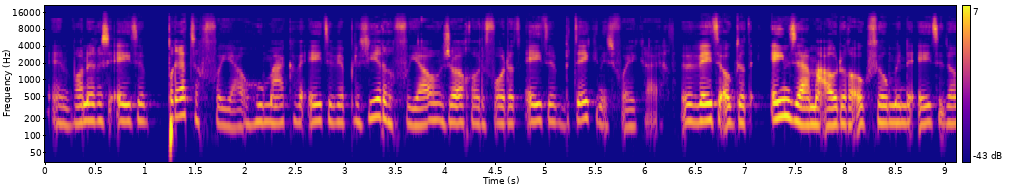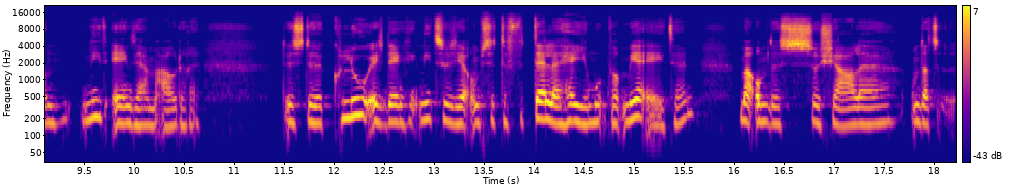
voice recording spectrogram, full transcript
En wanneer is eten prettig voor jou? Hoe maken we eten weer plezierig voor jou? En zorgen we ervoor dat eten betekenis voor je krijgt. We weten ook dat eenzame ouderen ook veel minder eten dan niet eenzame ouderen. Dus de clue is denk ik niet zozeer om ze te vertellen: hé, hey, je moet wat meer eten. Maar om de sociale, om, dat,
